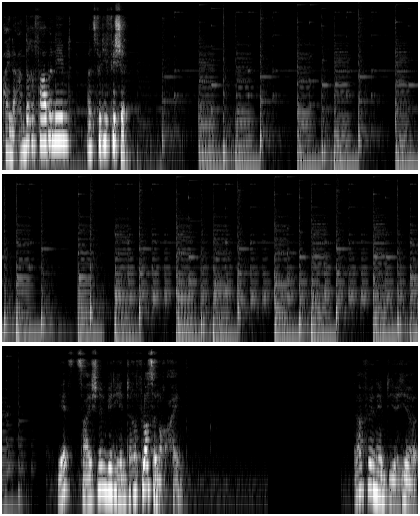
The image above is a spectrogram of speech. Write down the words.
eine andere Farbe nehmt als für die Fische. Jetzt zeichnen wir die hintere Flosse noch ein. Dafür nehmt ihr hier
